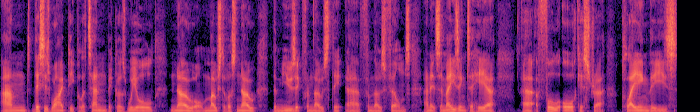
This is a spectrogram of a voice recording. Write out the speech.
And this is why people attend because we all know, or most of us know, the music from those th- uh, from those films, and it's amazing to hear uh, a full orchestra playing these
